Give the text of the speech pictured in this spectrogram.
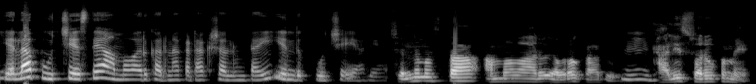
ఎలా పూజ చేస్తే అమ్మవారు కరుణా కటాక్షాలు ఉంటాయి? ఎందుకు పూజ చేయాలి. చిన్నమస్త అమ్మవారు ఎవరో కాదు. ఖాళీ స్వరూపమే.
